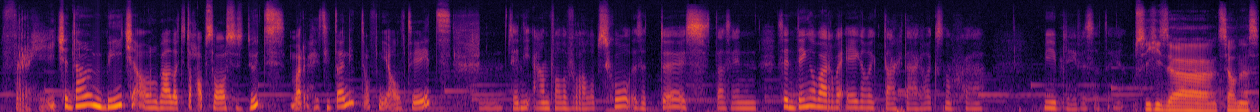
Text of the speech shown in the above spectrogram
vergeet je dat een beetje, alhoewel dat je toch absences doet, maar je ziet dat niet of niet altijd. Zijn die aanvallen vooral op school? Is het thuis? Dat zijn, zijn dingen waar we eigenlijk dagdagelijks nog uh, mee blijven zitten. Ja. Op zich is dat hetzelfde als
